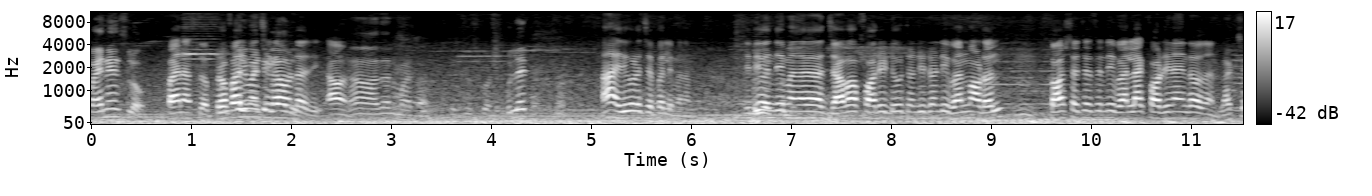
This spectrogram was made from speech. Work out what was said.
ఫైనాన్స్లో ఫైనాన్స్లో. ప్రొఫైల్ మంచిగా ఉంటుంది. అవును. అదనమాట. చూసుకోండి. బుల్లెట్ ఇది కూడా చెప్పాలి మనం. ఇది ఉంది మన Jawa forty two twenty twenty one model. Cost వచ్చేసింది one lakh forty nine thousand. లక్ష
